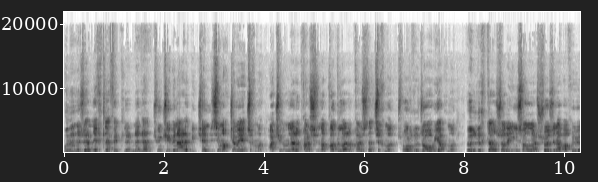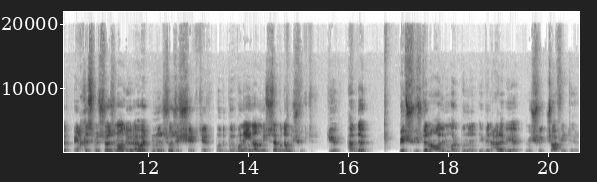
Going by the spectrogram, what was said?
bunun üzerine ihtilaf ettiler. Neden? Çünkü İbn Arabi kendisi mahkemeye çıkmadı. Hakimlerin karşısında, kadıların karşısına çıkmadı. Sorgu cevap yapmadı. Öldükten sonra insanlar sözüne bakıyor. Bir kısmı sözünü alıyor. Evet bunun sözü şirktir. Bu, bu buna inanmışsa bu da müşriktir diyor. Hem de 500 tane alim var bunu İbn Arabi'ye müşrik kafir diyor.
